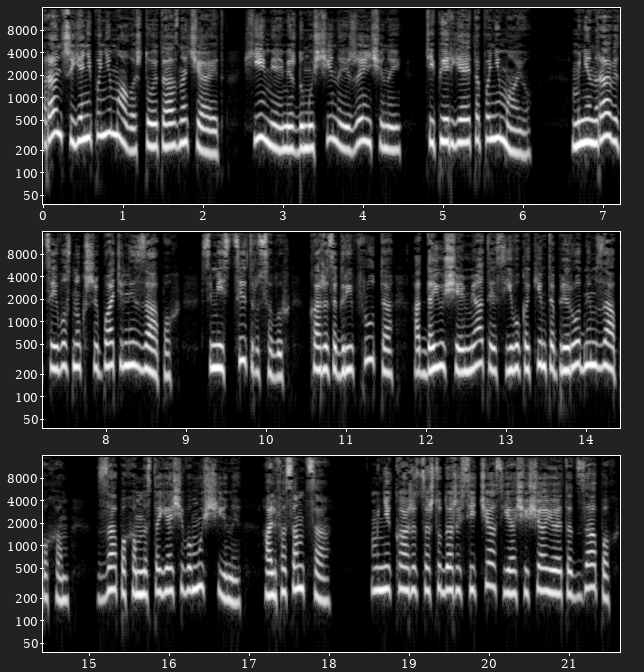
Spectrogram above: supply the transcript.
Раньше я не понимала, что это означает – химия между мужчиной и женщиной. Теперь я это понимаю. Мне нравится его сногсшибательный запах, смесь цитрусовых, кажется, грейпфрута, отдающая мятой с его каким-то природным запахом, запахом настоящего мужчины, альфа-самца. Мне кажется, что даже сейчас я ощущаю этот запах,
